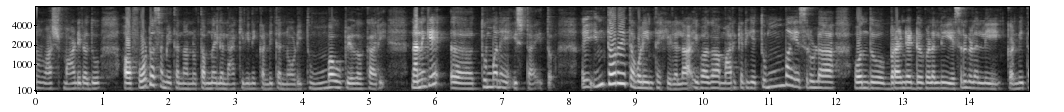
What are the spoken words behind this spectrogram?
ನಾನು ವಾಶ್ ಮಾಡಿರೋದು. ಫೋಟೋ ಸಮೇತ ನಾನು ತಮ್ಮನೇಲೆಲ್ಲ ಹಾಕಿದ್ದೀನಿ ಖಂಡಿತ ನೋಡಿ. ತುಂಬ ಉಪಯೋಗಕಾರಿ. ನನಗೆ ತುಂಬಾ ಇಷ್ಟ ಆಯಿತು. ಇಂಥವ್ರೇ ತಗೊಳ್ಳಿ ಅಂತ ಹೇಳಲ್ಲ. ಇವಾಗ ಮಾರ್ಕೆಟ್ಗೆ ತುಂಬ ಹೆಸರುಳ್ಳ ಒಂದು ಬ್ರ್ಯಾಂಡೆಡ್ಗಳಲ್ಲಿ ಹೆಸರುಗಳಲ್ಲಿ ಖಂಡಿತ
